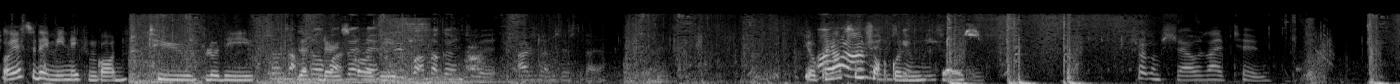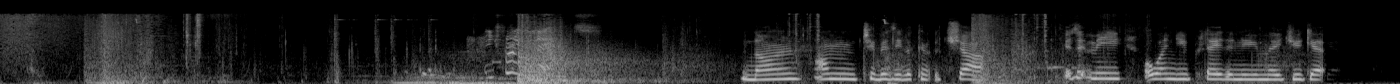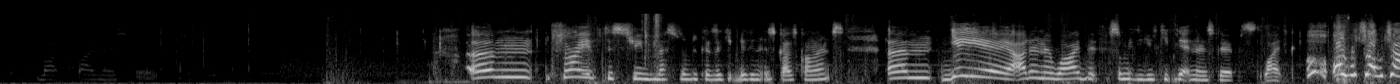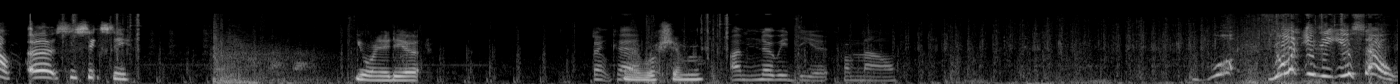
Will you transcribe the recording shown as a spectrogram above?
Well, yesterday me and Nathan got two bloody Someone's at my door, legendary but I don't know scars each. who, but I'm not going to it. I just let my sister go. Yo, Oh, can I have some I'm just shotgun shells? Shotgun shells, I have two. Are you throwing nets? No, I'm too busy looking at the chat. Is it me, or when you play the new mode, you get Um, sorry if the stream's messed up because I keep looking at this guy's comments. Um, yeah, yeah, yeah, I don't know why, but for some reason you keep getting those scopes. Like, oh, watch out, watch out! Uh, it's a 60. You're an idiot. Don't care. No, rush him. I'm no idiot from now. What? You're an idiot yourself!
